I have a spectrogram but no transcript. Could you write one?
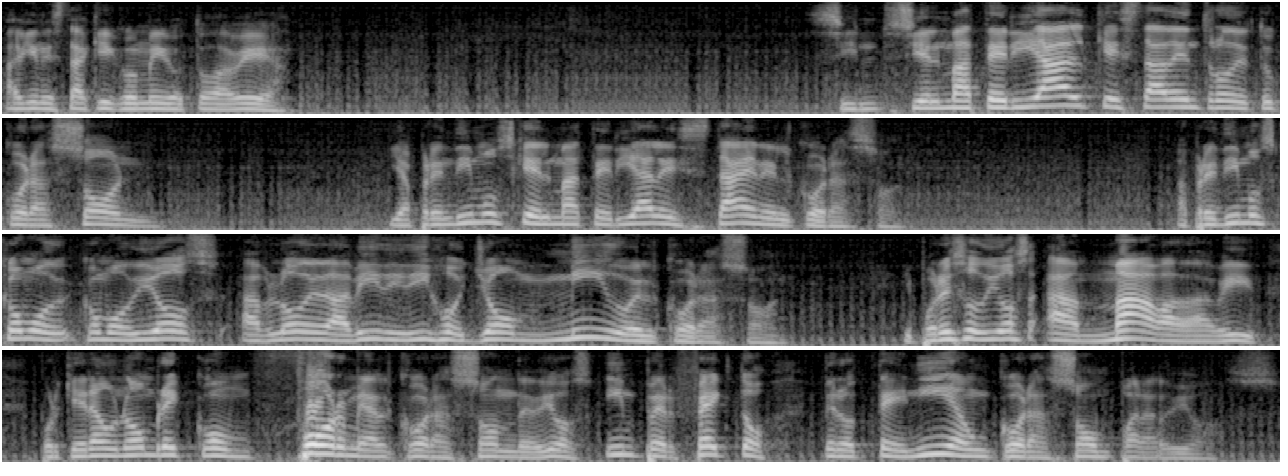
¿Alguien está aquí conmigo todavía? Si, el material que está dentro de tu corazón, y aprendimos que el material está en el corazón, aprendimos cómo, cómo Dios habló de David y dijo, yo mido el corazón. Y por eso Dios amaba a David, porque era un hombre conforme al corazón de Dios, imperfecto, pero tenía un corazón para Dios.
